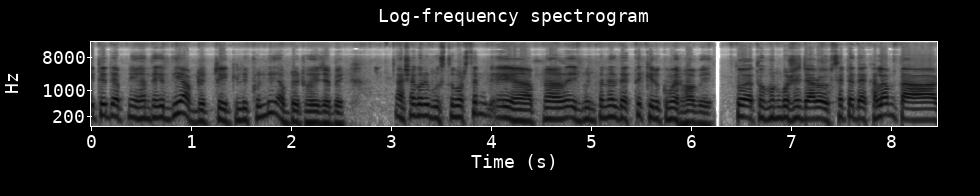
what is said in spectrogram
ইত্যাদি আপনি এখান থেকে দিয়ে আপডেট ক্লিক করলেই আপডেট হয়ে যাবে। আশা করি বুঝতে পারছেন আপনার এডমিন প্যানেল দেখতে কীরকমের হবে। তো এতক্ষণ বসে যার ওয়েবসাইটে দেখালাম, তার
